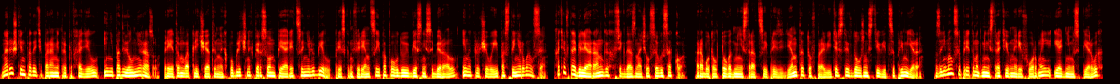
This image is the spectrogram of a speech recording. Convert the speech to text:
Нарышкин под эти параметры подходил и не подвел ни разу. При этом, в отличие от иных публичных персон, пиариться не любил, пресс-конференции по поводу ЮБЕС не собирал и на ключевые посты не рвался, хотя в табеле о рангах всегда значился высоко. Работал то в администрации президента, то в правительстве в должности вице-премьера. Занимался при этом административной реформой и одним из первых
